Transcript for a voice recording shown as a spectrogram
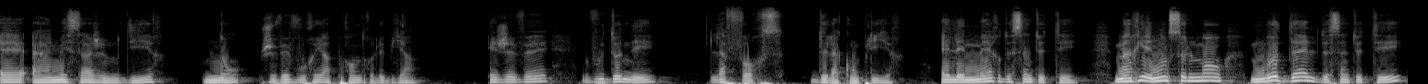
a un message à nous dire non, je vais vous réapprendre le bien, et je vais vous donner la force de l'accomplir. Elle est mère de sainteté. Marie est non seulement modèle de sainteté,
